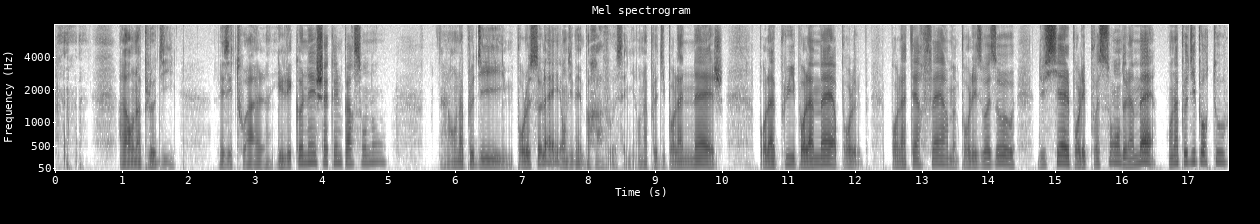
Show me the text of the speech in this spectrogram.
Alors on applaudit les étoiles. Il les connaît chacune par son nom. Alors on applaudit pour le soleil. On dit, mais bravo Seigneur. On applaudit pour la neige, pour la pluie, pour la mer, pour le, pour la terre ferme, pour les oiseaux du ciel, pour les poissons de la mer. On applaudit pour tout.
